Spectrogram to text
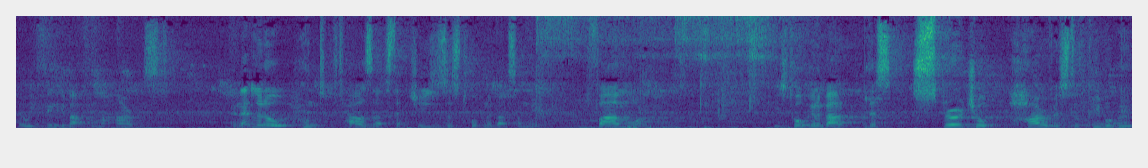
that we think about from a harvest. And that little hint tells us that Jesus is talking about something far more important. He's talking about this spiritual harvest of people who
